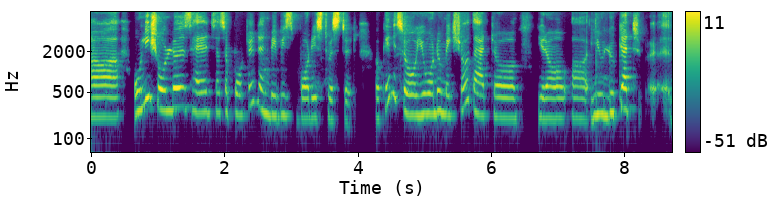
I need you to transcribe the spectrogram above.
uh, only shoulders heads are supported and baby's body is twisted. Okay so you want to make sure that uh, you know uh, you look at uh,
